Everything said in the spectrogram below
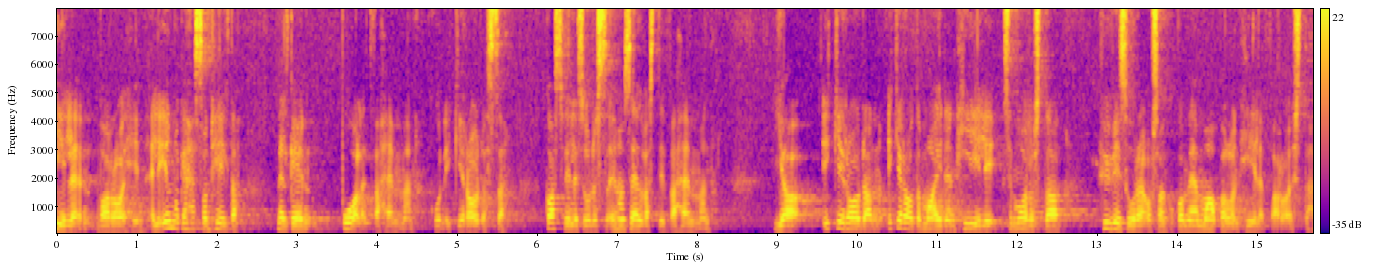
hiilen varoihin. Eli ilmakehässä on hiiltä melkein puolet vähemmän kuin ikiroudassa kasvillisuudessa ihan selvästi vähemmän. Ja ikiroudan, ikiroutamaiden hiili, se muodostaa hyvin suuren osan koko meidän maapallon hiilenvaroista.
